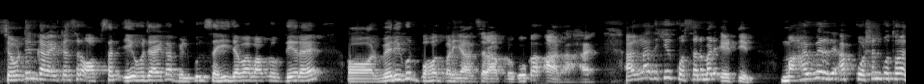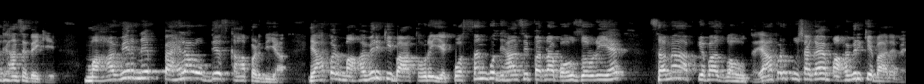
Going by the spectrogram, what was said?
सेवनटीन का राइट आंसर ऑप्शन ए हो जाएगा, बिल्कुल सही जवाब आप लोग दे रहे हैं और वेरी गुड बहुत बढ़िया आंसर आप लोगों का आ रहा है। अगला देखिए क्वेश्चन नंबर एटीन महावीर ने आप क्वेश्चन को थोड़ा ध्यान से देखिए। महावीर ने पहला उपदेश कहाँ पर दिया? यहाँ पर महावीर की बात हो रही है। क्वेश्चन को ध्यान से पढ़ना बहुत ज़रूरी है। समय आपके पास बहुत है। यहाँ पर पूछा गया महावीर के बारे में,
